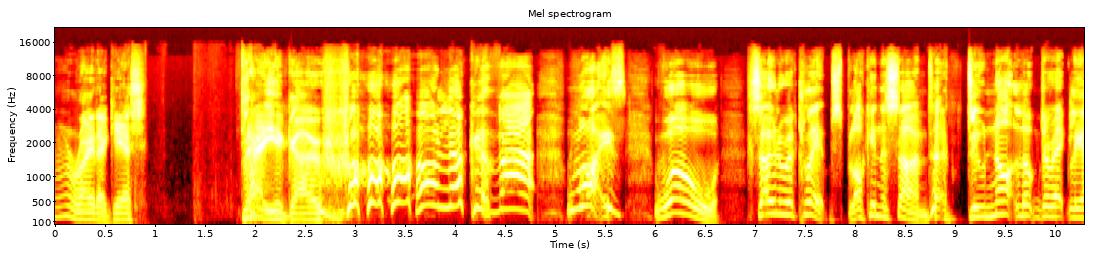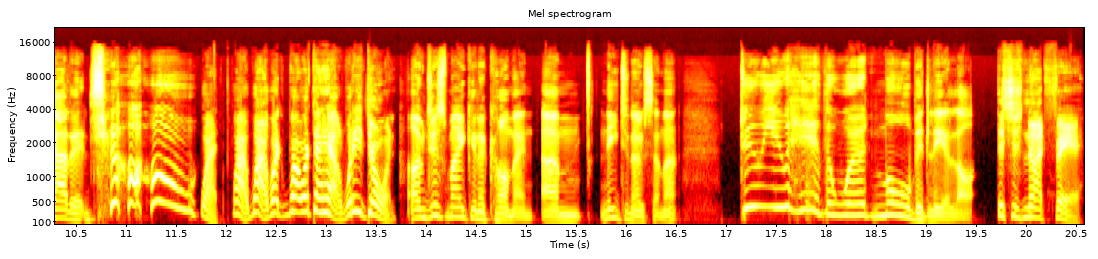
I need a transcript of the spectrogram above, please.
all right, I guess. There you go. oh, look at that. What is. Whoa. Solar eclipse blocking the sun. Do not look directly at it. What? What? What? What? What? What the hell? What are you doing? I'm just making a comment. Um, need to know something. Do you hear the word morbidly a lot? This is not fair.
